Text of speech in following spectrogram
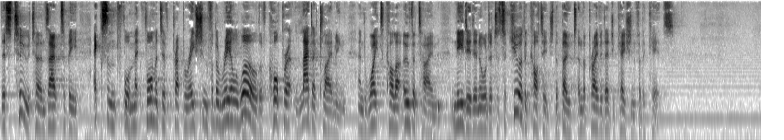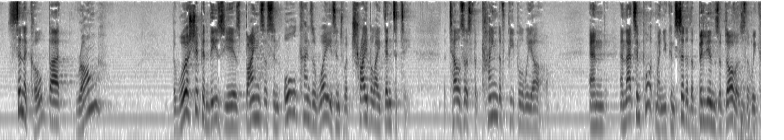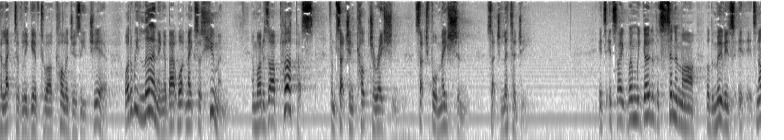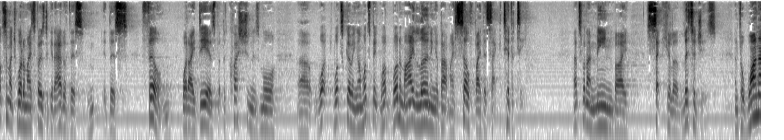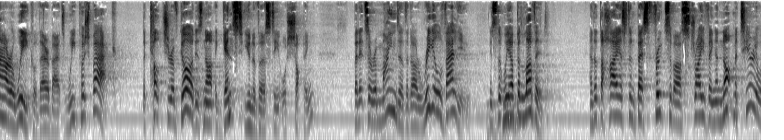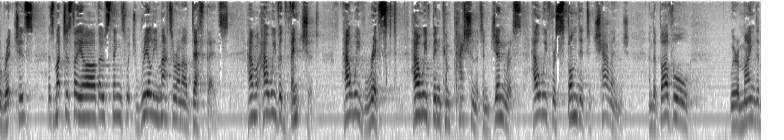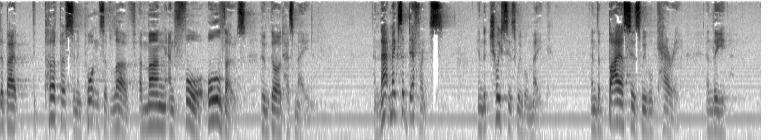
This too turns out to be excellent formative preparation for the real world of corporate ladder climbing and white collar overtime needed in order to secure the cottage, the boat, and the private education for the kids. Cynical, but wrong? The worship in these years binds us in all kinds of ways into a tribal identity that tells us the kind of people we are and and that's important when you consider the billions of dollars that we collectively give to our colleges each year. What are we learning about what makes us human? And what is our purpose from such enculturation, such formation, such liturgy? It's, it's like when we go to the cinema or the movies, it, it's not so much what am I supposed to get out of this, this film, what ideas, but the question is more uh, what, what's going on? What's, what, what am I learning about myself by this activity? That's what I mean by secular liturgies. And for one hour a week or thereabouts, we push back. The culture of God is not against university or shopping, but it's a reminder that our real value is that we are beloved and that the highest and best fruits of our striving are not material riches as much as they are those things which really matter on our deathbeds. How, how we've adventured, how we've risked, how we've been compassionate and generous, how we've responded to challenge, and above all, we're reminded about the purpose and importance of love among and for all those whom God has made. And that makes a difference in the choices we will make, and the biases we will carry, and the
